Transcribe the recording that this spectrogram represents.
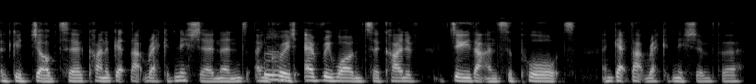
a good job to kind of get that recognition and mm. encourage everyone to kind of do that and support and get that recognition for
